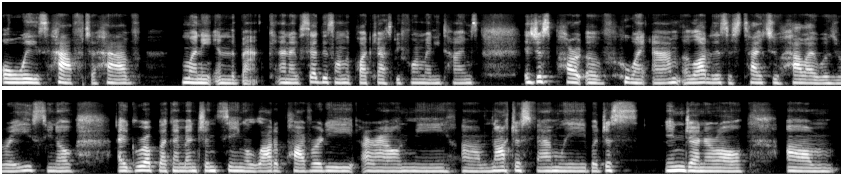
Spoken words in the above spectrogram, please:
always have to have money in the bank. And I've said this on the podcast before many times. It's just part of who I am. A lot of this is tied to how I was raised. You know, I grew up, like I mentioned, seeing a lot of poverty around me, um, not just family, but just in general. Um,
